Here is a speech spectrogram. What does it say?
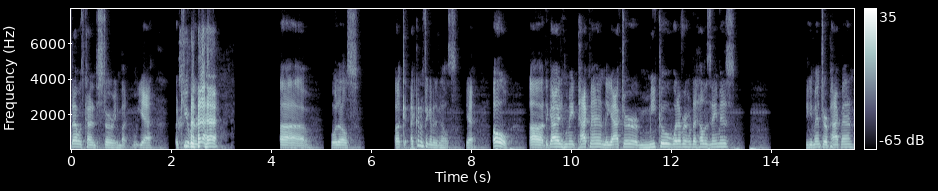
that was kind of disturbing, but yeah. But Q*bert. uh, what else? Okay, I couldn't think of anything else. Yeah. Oh, uh, the guy who made Pac-Man, the actor Miko, whatever the hell his name is, the inventor of Pac-Man.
